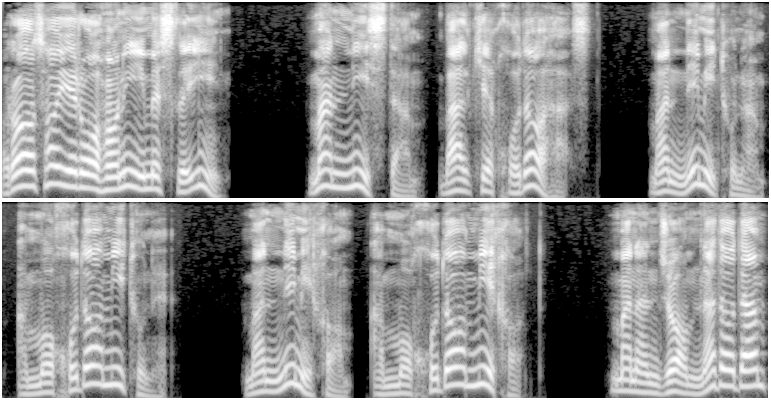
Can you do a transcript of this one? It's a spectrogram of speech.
رازهای روحانی مثل این من نیستم بلکه خدا هست. من نمی‌تونم اما خدا می‌تونه. من نمی‌خوام اما خدا می‌خواد. من انجام ندادم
